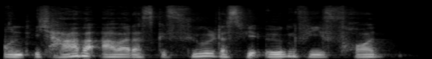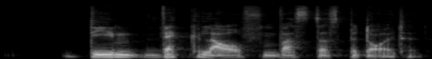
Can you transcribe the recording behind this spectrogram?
Und ich habe aber das Gefühl, dass wir irgendwie vor dem weglaufen, was das bedeutet.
